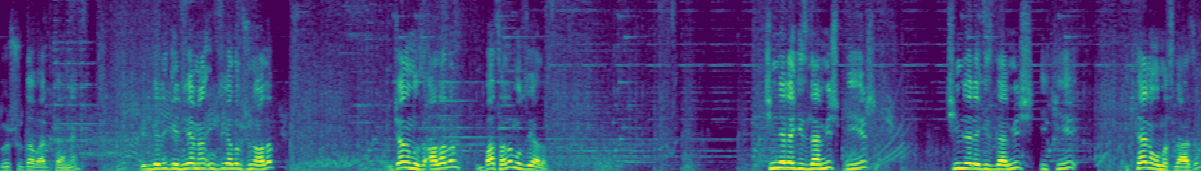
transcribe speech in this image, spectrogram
Dur şurada var bir tane. Birileri geliyor hemen uzayalım şunu alıp. Canımızı alalım, basalım uzayalım. Çimlere gizlenmiş bir. Çimlere gizlenmiş iki. İki tane olması lazım.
